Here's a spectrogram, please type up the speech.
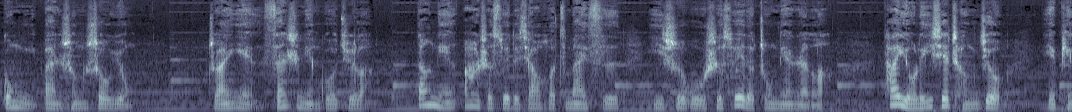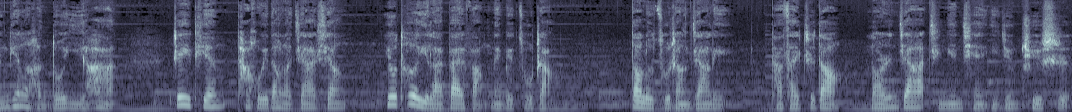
供你半生受用。转眼三十年过去了，当年二十岁的小伙子麦斯已是五十岁的中年人了。他有了一些成就，也平添了很多遗憾。这一天，他回到了家乡，又特意来拜访那位族长。到了族长家里，他才知道老人家几年前已经去世。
